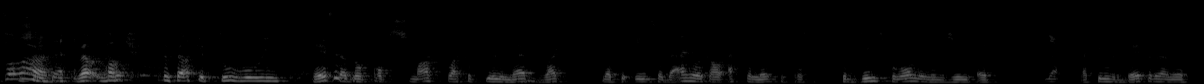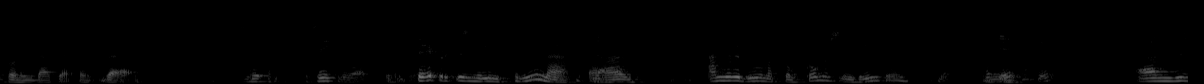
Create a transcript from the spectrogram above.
Voilà! Wel, welk, welke toevoeging heeft dat op, op smaakvlak, op culinair vlak, dat je iets dat eigenlijk al 98%... Je dunt gewoon je zin uit. Ja. Dan kun je er beter wat meer tonic bij hebben. Dat, Ze- zeker waar. Zeker waar. pepertjes erin, prima. Ja. Uh, andere dingen, maar komkommers in drinken... Nee. Oké, Nee. oké. Ehm, dus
